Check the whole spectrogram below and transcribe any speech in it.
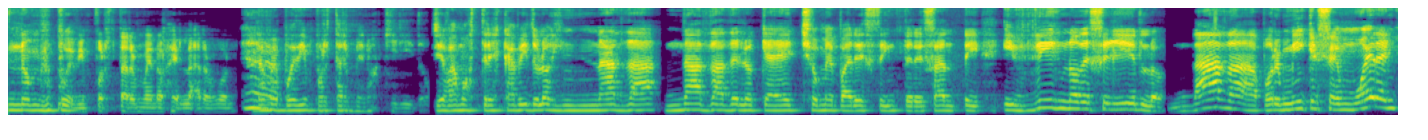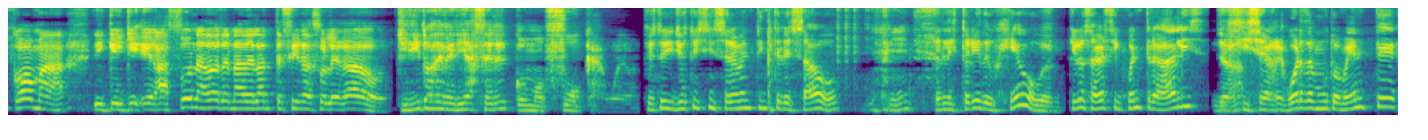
No me puede importar menos el árbol. No me puede importar menos Kirito. Llevamos tres capítulos y nada, nada de lo que ha hecho me parece interesante y, y digno de seguirlo. Nada. Por mí que se muera en coma y que, que Asuna de ahora en adelante siga su legado. Kirito debería ser como Fuka, weón. Yo estoy, yo estoy sinceramente interesado en la historia de Eugeo, weón. Quiero saber si encuentra a Alice, Ya. si se recuerdan mutuamente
